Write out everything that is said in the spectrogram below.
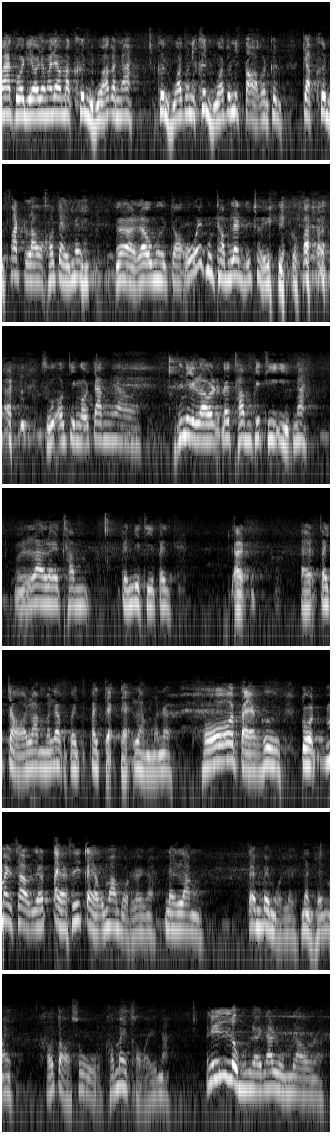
มาตัวเดียวยังไม่แล้วมาขึ้นหัวกันนะขึ้นหัวตัวนี้ขึ้นหัวตัวนี้ต่อกันขึ้น จะขึ้นฟัดเราเข้าใจไหมเรามือจ่อโอ้ยกูทำเล่นเฉยเลยว่าสูเอาจริงเอาจังเราที่นี้เราได้ทำพิธีอีกนะเราเลยทำเป็นวิธีไปไปจ่อลังมาแล้วก็ไปไปแตะแตะลังมันนะโหแตกคือตัวไม่ทราบจะแตกที่แตกออกมาหมดเลยนะในลัง เต็มไปหมดเลย นั่นเห็นไหมเขาต่อสู้ เขาไม่ถอยนะอันนี้ลุมเลยนะลุมเรานะ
